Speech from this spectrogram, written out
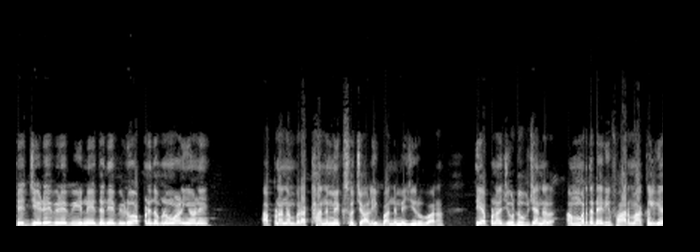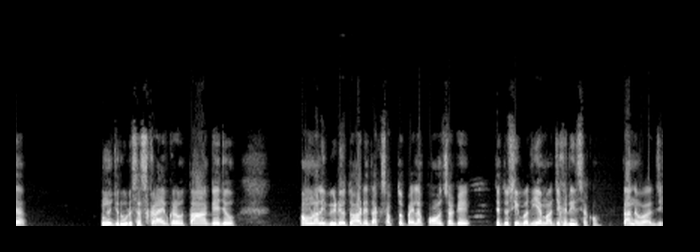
ਤੇ ਜਿਹੜੇ ਵੀਰੇ ਵੀਰ ਨੇ ਇਦਾਂ ਦੀਆਂ ਵੀਡੀਓ ਆਪਣੇ ਤੋਂ ਬਣਵਾਉਣੀਆਂ ਨੇ, ਆਪਣਾ ਨੰਬਰ 9814292012 ਤੇ ਆਪਣਾ YouTube channel Amrat dairy farm Akhlia ਨੂੰ ਜਰੂਰ ਸਬਸਕ੍ਰਾਈਬ ਕਰੋ ਤਾਂ ਕਿ ਜੋ ਆਉਣ ਵਾਲੀ ਵੀਡੀਓ ਤੁਹਾਡੇ ਤੱਕ ਸਭ ਤੋਂ ਪਹਿਲਾਂ ਪਹੁੰਚ ਸਕੇ ਤੇ ਤੁਸੀਂ ਵਧੀਆ ਮੱਝ ਖਰੀਦ ਸਕੋ। ਧੰਨਵਾਦ ਜੀ।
